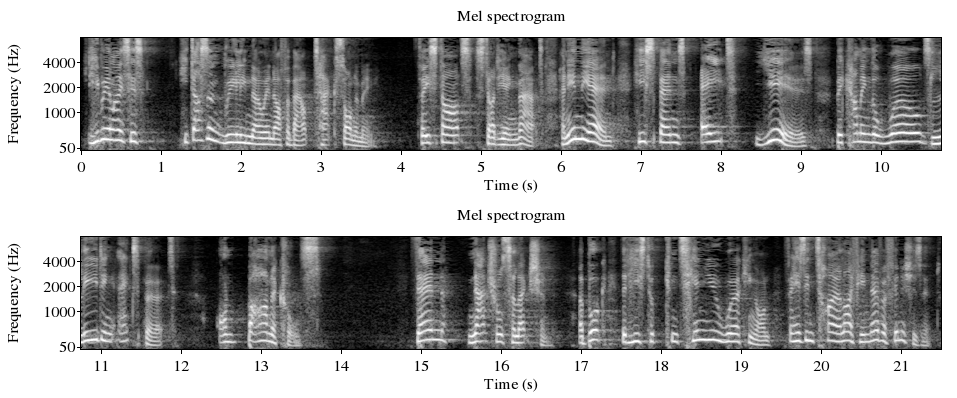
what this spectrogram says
he realizes he doesn't really know enough about taxonomy. So he starts studying that. And in the end, he spends eight years becoming the world's leading expert on barnacles. Then, Natural Selection, a book that he's to continue working on for his entire life. He never finishes it.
